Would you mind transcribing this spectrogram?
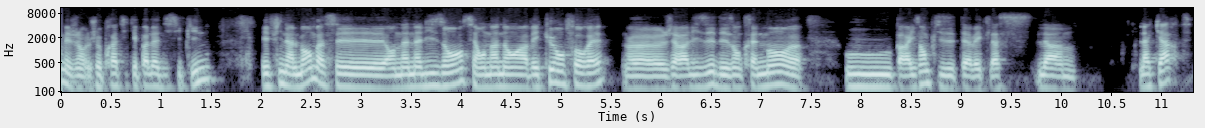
Mais je, je pratiquais pas la discipline. Et finalement, bah, c'est en analysant, c'est en allant avec eux en forêt. Euh, j'ai réalisé des entraînements euh, où, par exemple, ils étaient avec la, la la carte,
